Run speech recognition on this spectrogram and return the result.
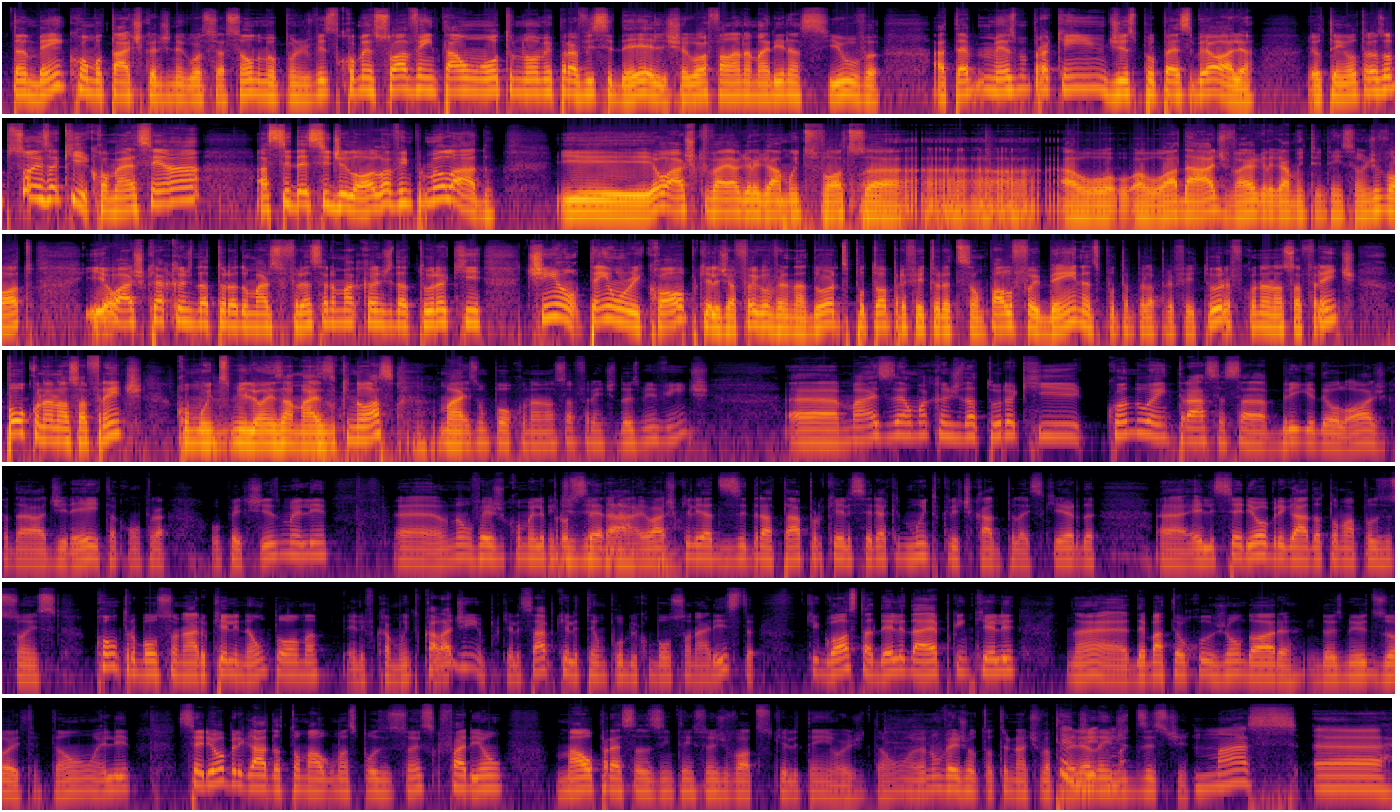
também como tática de negociação, do meu ponto de vista, começou a aventar um outro nome para vice dele, chegou a falar na Marina Silva, até mesmo para quem diz pro PSB, olha, eu tenho outras opções aqui, comecem a, a se decidir logo a vir pro meu lado. E eu acho que vai agregar muitos votos a, a- a- ao, ao Haddad, vai agregar muita intenção de voto. E eu acho que a candidatura do Márcio França era uma candidatura que tinha, tem um recall, porque ele já foi governador, disputou a prefeitura de São Paulo, foi bem na disputa pela prefeitura, ficou na nossa frente, pouco na nossa frente, com muitos milhões a mais do que nós, mas um pouco na nossa frente em 2020. É, mas é uma candidatura que, quando entrasse essa briga ideológica da direita contra o petismo, ele. é, eu não vejo como ele prosperar. Eu acho que ele ia desidratar porque ele seria muito criticado pela esquerda. É, ele seria obrigado a tomar posições contra o Bolsonaro que ele não toma. Ele fica muito caladinho, porque ele sabe que ele tem um público bolsonarista que gosta dele da época em que ele né, debateu com o João Dória, em 2018. Então ele seria obrigado a tomar algumas posições que fariam mal para essas intenções de votos que ele tem hoje. Então eu não vejo outra alternativa para ele além de desistir. Mas é,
